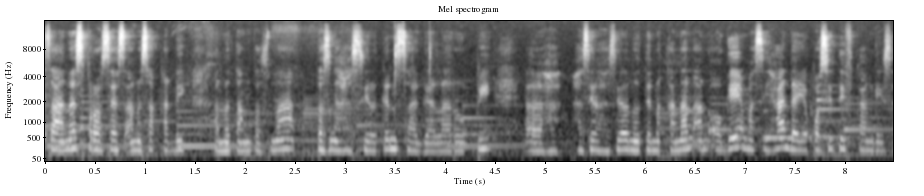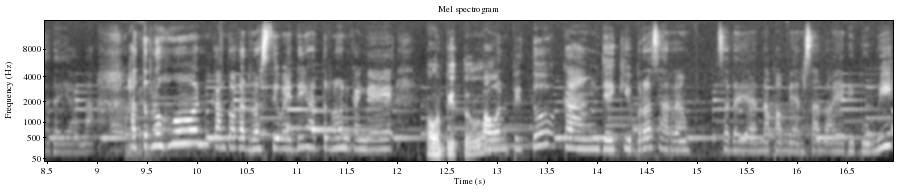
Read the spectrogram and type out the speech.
sanes proses anu sakadik anu tangtosna tos ngahasilkeun sagala rupi eh, ha- hasil-hasil anu teu nekanan anu oge masihan daya positif kangge sadayana. Hatur nuhun Kang Koka Drasti Wedding, hatur nuhun kangge Pawon pitu. Pawon Pitu, Kang Jeki Bro sareng sadayana pamirsa anu aya di bumi.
